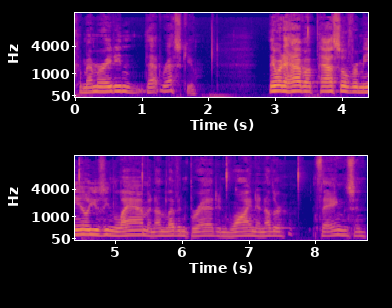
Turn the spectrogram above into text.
commemorating that rescue. They were to have a Passover meal using lamb and unleavened bread and wine and other things and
